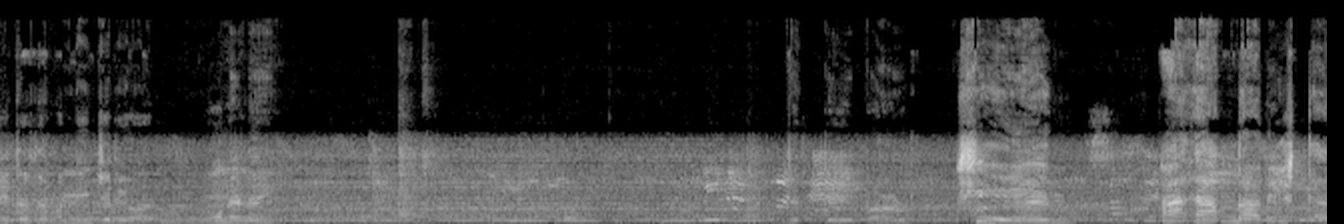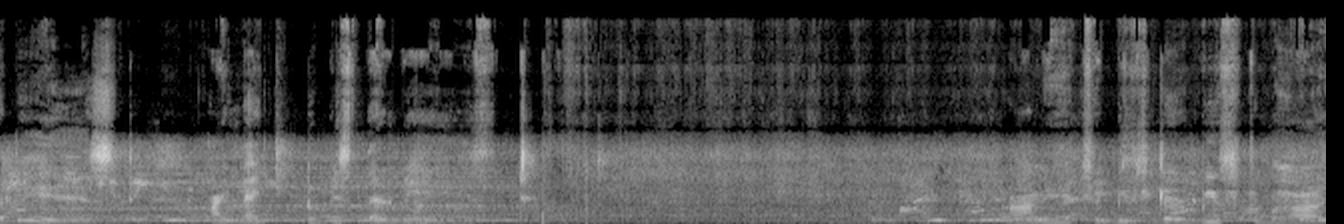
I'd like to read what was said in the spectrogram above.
যেতেছে আমার নিজেরই হয়, মনে নেই. I like to Mr. Beast. আমি হচ্ছে মিস্টার বিস্ট ভাই।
